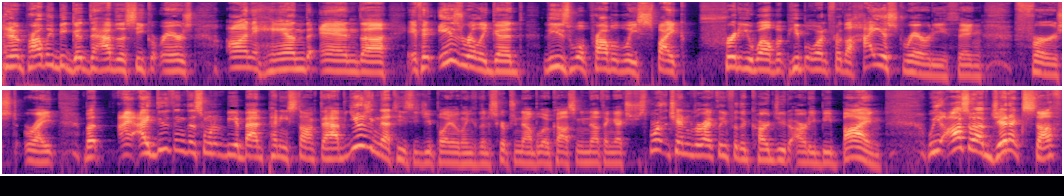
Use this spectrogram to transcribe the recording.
And it would probably be good to have the secret rares on hand. And uh, if it is really good, these will probably spike pretty well, but people went for the highest rarity thing first, right? But I, I do think this wouldn't be a bad penny stock to have using that TCG player link in the description down below, costing you nothing extra. Support the channel directly for the cards you'd already be buying. We also have Genex stuff.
